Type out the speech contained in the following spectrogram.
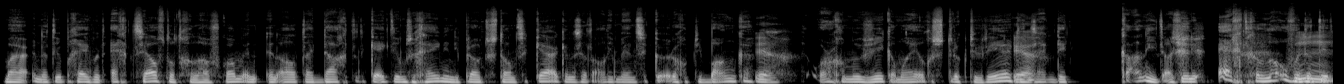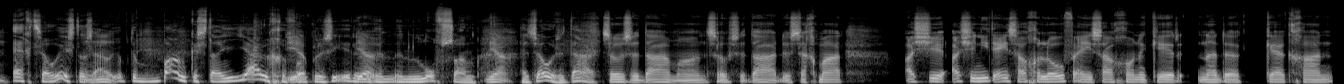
Maar dat hij op een gegeven moment echt zelf tot geloof kwam. En, en altijd dacht, dan keek hij om zich heen in die protestantse kerk. En dan zaten al die mensen keurig op die banken. Ja, Orgelmuziek, allemaal heel gestructureerd. Ja. En zei, dit kan niet. Als jullie echt geloven dat Mm. dit echt zo is, dan zou Mhm. je op de banken staan juichen van plezier en een, een lofzang. En zo is het daar. Zo is het daar, man. Zo is het daar. Dus zeg maar, als je, als je niet eens zou geloven en je zou gewoon een keer naar de kerk gaan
